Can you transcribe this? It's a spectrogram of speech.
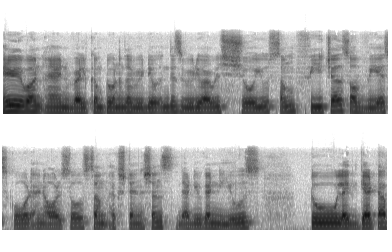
Hey everyone and welcome to another video. In this video I will show you some features of VS Code and also some extensions that you can use to like get a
